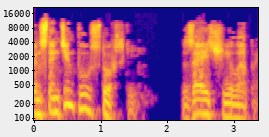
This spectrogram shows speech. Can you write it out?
Константин Паустовский. Заячьи лапы.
